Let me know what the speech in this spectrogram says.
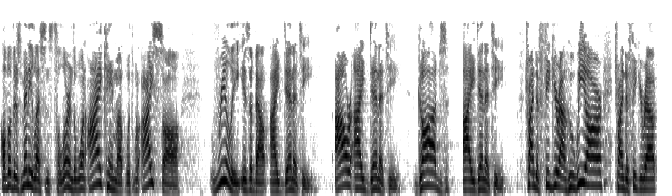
although there's many lessons to learn, the one I came up with, what I saw, really is about identity. Our identity. God's identity. Trying to figure out who we are, trying to figure out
